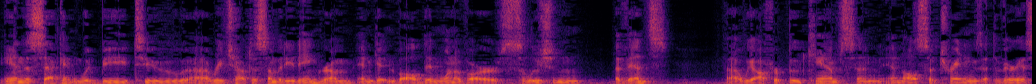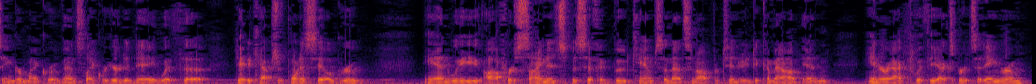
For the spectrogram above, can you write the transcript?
And the second would be to uh, reach out to somebody at Ingram and get involved in one of our solution events uh, we offer boot camps and, and also trainings at the various Ingram Micro events, like we're here today with the Data Capture Point of Sale group. And we offer signage specific boot camps, and that's an opportunity to come out and interact with the experts at Ingram,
